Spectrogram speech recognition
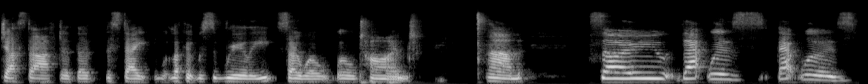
just after the, the state, like it was really so well well timed. Um, so that was that was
